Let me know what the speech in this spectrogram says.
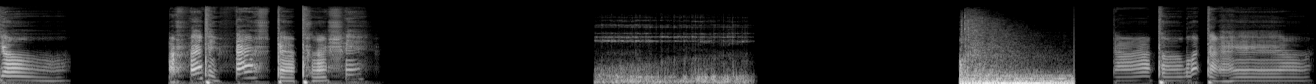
A Freddy Fazbear plushie. Nah, what the hell?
